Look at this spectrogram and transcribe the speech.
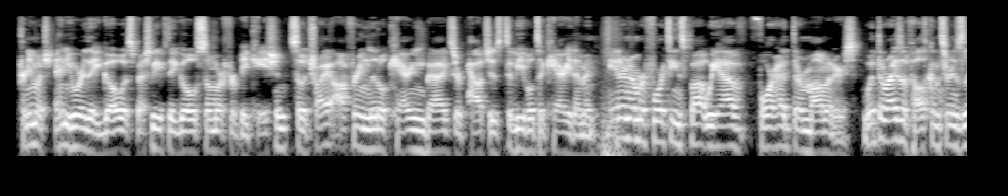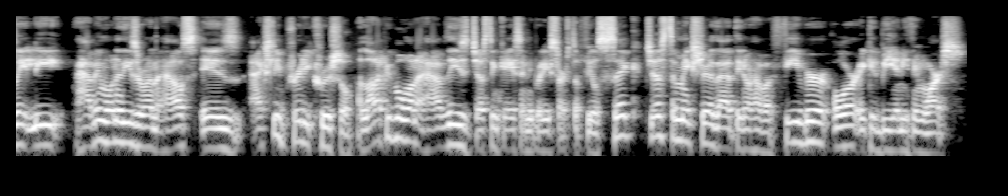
pretty much anywhere they go, especially if they go somewhere for vacation. So try offering little carrying bags or pouches to be able to carry them in. In our number 14 spot, we have forehead thermometers. With the rise of health concerns lately, having one of these around the house is actually pretty crucial. A lot of people want to have these just in case anybody starts to feel sick, just to make sure that they don't have a fever or it could be anything worse.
